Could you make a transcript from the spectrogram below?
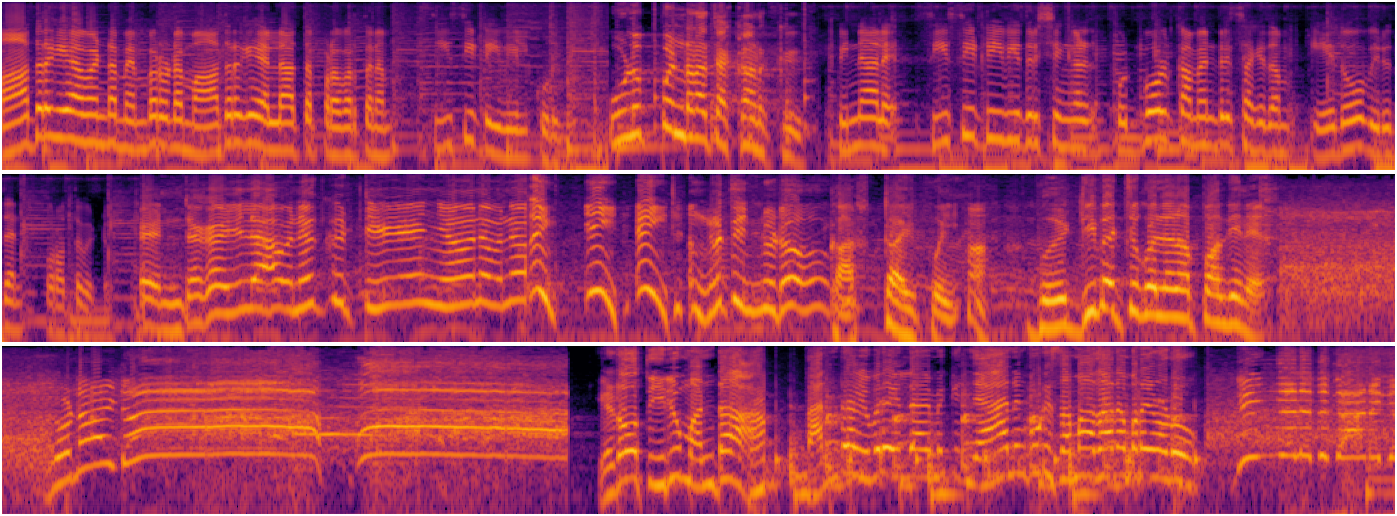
മാതൃകയാവേണ്ട മെമ്പറുടെ മാതൃകയല്ലാത്ത പ്രവർത്തനം സി സി ടി വിയിൽ കുടുങ്ങി. ഉളുപ്പുണ്ടടാ ചക്കണക്ക്. പിന്നാലെ സി സി ടി വി ദൃശ്യങ്ങൾ ഫുട്ബോൾ കമന്ററി സഹിതം ഏതോ വിരുദ്ധൻ പുറത്തുവിട്ടു. എന്റെ കയ്യിൽ അവനെ കിട്ടി ഞാൻ അവനെ അങ്ങനെ തിന്നിടോ. കഷ്ടായി പോയി വെടിവെച്ച് കൊല്ലണപ്പ അതിനെ റൊണാൾഡോ! എടോ തിരുമണ്ട തന്റെ വിവരമില്ലായ്മക്ക് ഞാനും കൂടി സമാധാനം പറയണോടോ? നിങ്ങളിത് കാണുക!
